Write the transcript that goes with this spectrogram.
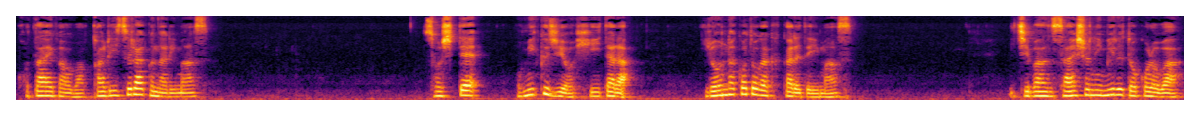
答えが分かりづらくなります。そしておみくじを引いたらいろんなことが書かれています。一番最初に見るところは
